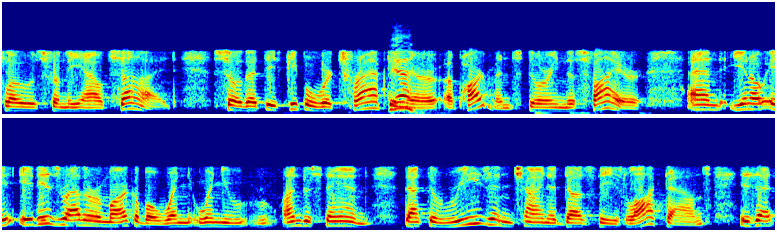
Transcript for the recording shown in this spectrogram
closed from the outside, so that these people were trapped Yeah. in their apartments during this fire. And you know, it, it is rather remarkable when when you understand that the reason China does these lockdowns is that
